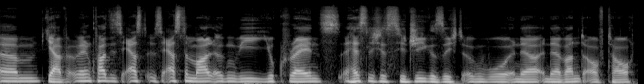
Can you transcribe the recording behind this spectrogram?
ähm, ja, wenn quasi das erste, das erste Mal irgendwie Ukraines hässliches CG-Gesicht irgendwo in der, in der Wand auftaucht,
